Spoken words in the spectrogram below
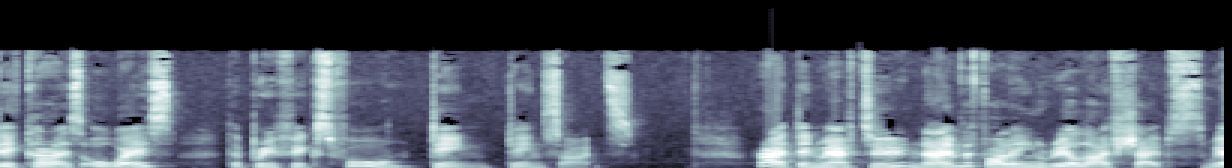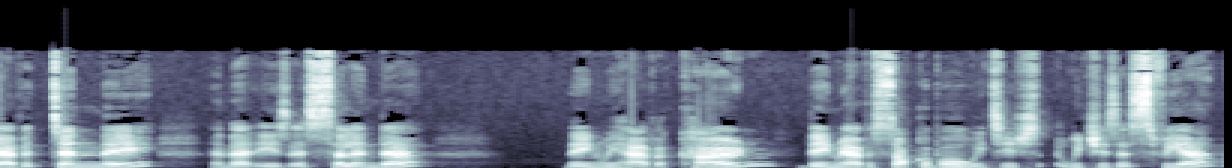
Deca is always the prefix for 10, 10 sides. Right, then we have to name the following real life shapes. We have a tin there, and that is a cylinder. Then we have a cone. Then we have a soccer ball, which is which is a sphere.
